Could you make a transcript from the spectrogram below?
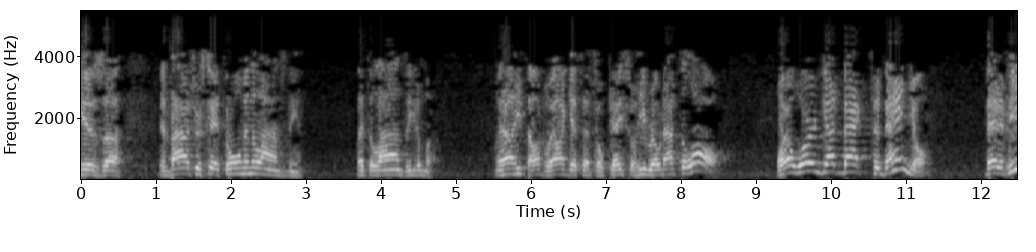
his uh, advisor said, throw them in the lions den. Let the lions eat them up. Well, he thought, well, I guess that's okay, so he wrote out the law. Well, word got back to Daniel that if he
